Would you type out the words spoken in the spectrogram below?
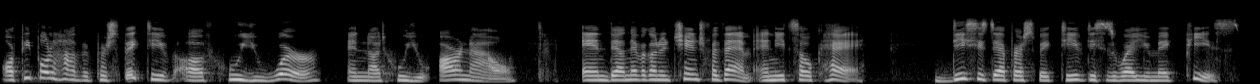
or people have a perspective of who you were and not who you are now. And they're never going to change for them, and it's okay. This is their perspective, this is where you make peace.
